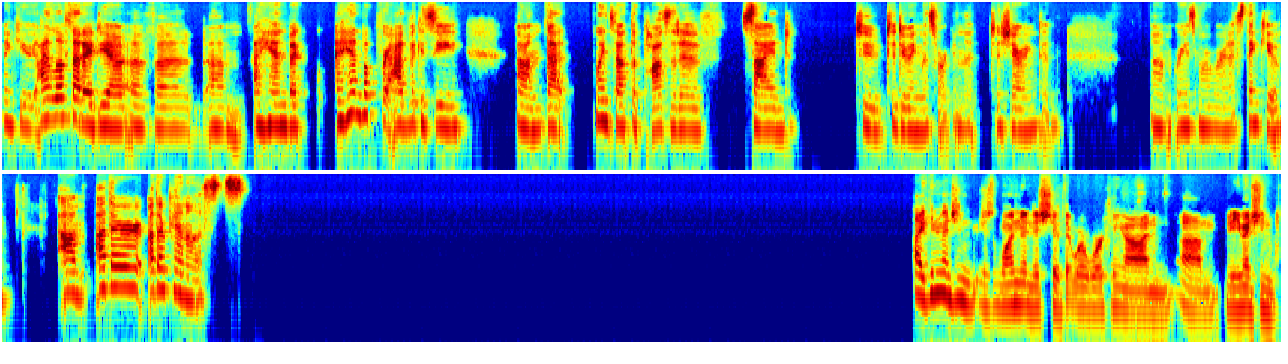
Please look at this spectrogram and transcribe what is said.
Thank you. I love that idea of uh, um, a handbook, a handbook for advocacy um, that points out the positive side to to doing this work and the, to sharing to um, raise more awareness. Thank you. Um, other other panelists. I can mention just one initiative that we're working on. Um, you mentioned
